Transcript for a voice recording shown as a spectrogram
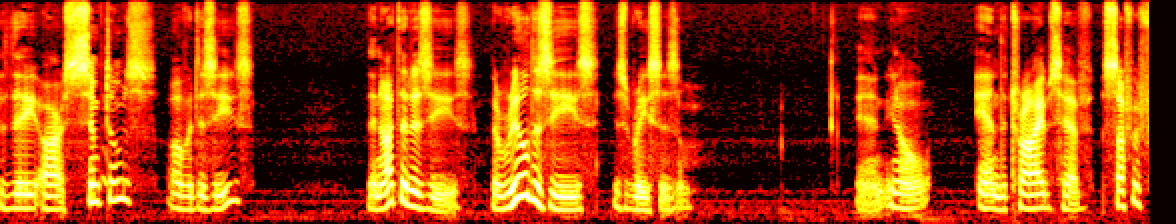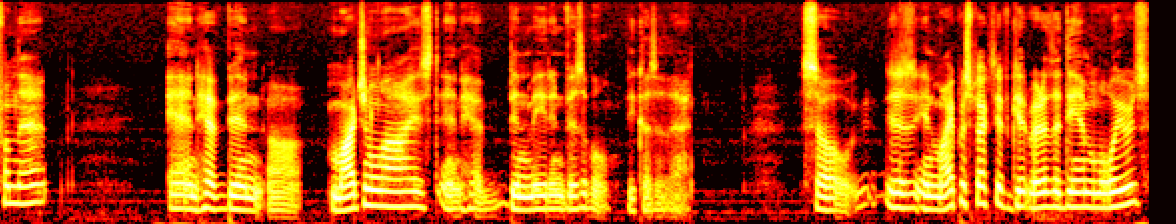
they are symptoms of a disease. They're not the disease. The real disease is racism. And, you know, and the tribes have suffered from that and have been uh, marginalized and have been made invisible because of that. So, is in my perspective, get rid of the damn lawyers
